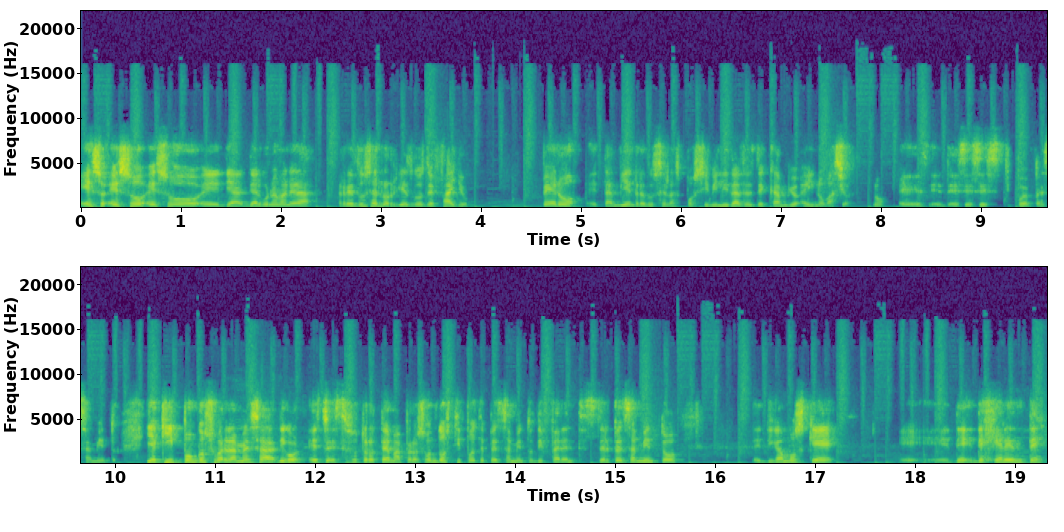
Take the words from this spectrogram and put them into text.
eso, eso, eso eh, de, de alguna manera reduce los riesgos de fallo. Pero eh, también reduce las posibilidades de cambio e innovación, ¿no? Es, ese tipo de pensamiento. Y aquí pongo sobre la mesa, digo, este, este, es otro tema, pero son dos tipos de pensamiento diferentes. El pensamiento, eh, digamos que, eh, de, gerente,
